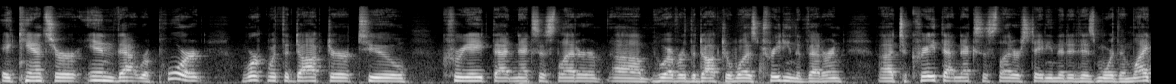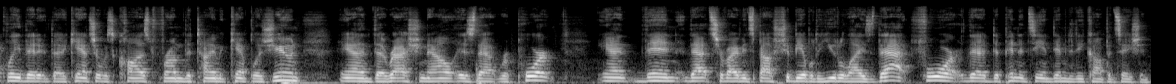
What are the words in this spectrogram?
a cancer in that report, work with the doctor to create that nexus letter, um, whoever the doctor was treating the veteran, uh, to create that nexus letter stating that it is more than likely that it, the cancer was caused from the time at Camp Lejeune, and the rationale is that report and then that surviving spouse should be able to utilize that for the dependency indemnity compensation.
